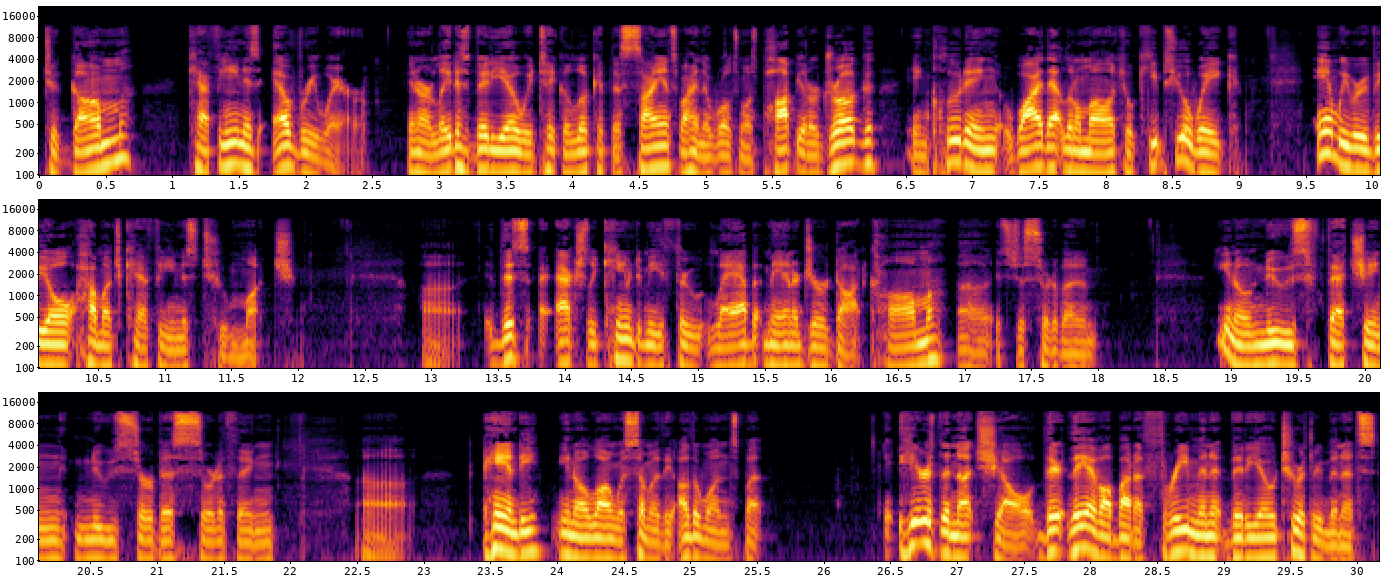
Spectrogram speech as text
to gum, caffeine is everywhere. In our latest video, we take a look at the science behind the world's most popular drug, including why that little molecule keeps you awake, and we reveal how much caffeine is too much. Uh, this actually came to me through labmanager.com. Uh, it's just sort of a, you know, news fetching news service sort of thing. Uh, handy, you know, along with some of the other ones. But here's the nutshell. They're, they have about a three minute video, two or three minutes,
